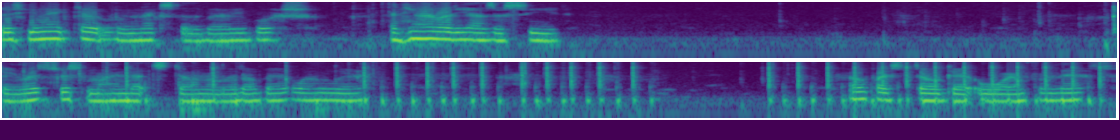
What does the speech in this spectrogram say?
Does he make it next to the berry bush? And he already has a seed. Okay, let's just mine that stone a little bit while we're... I hope I still get warm from this.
